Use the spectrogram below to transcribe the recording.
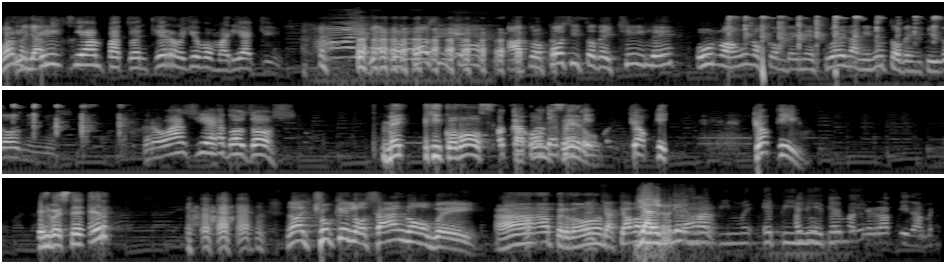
Bueno, y ya. Cristian, para tu entierro llevo mariachi. Y a propósito, a propósito de Chile, uno a uno con Venezuela, minuto 22, niños. Croacia 2-2. México 2, Otra gol Japón de 0. México. Chucky. Chucky. ¿El Bester? No, el Chuque Lozano, güey. Ah, El perdón. que acaba Y al de riesgo Hay un tema que rápidamente.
